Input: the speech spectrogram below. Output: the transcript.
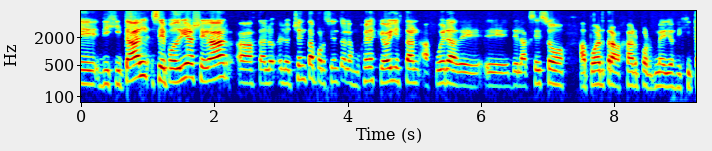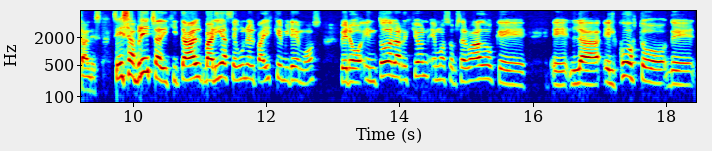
eh, digital, se podría llegar hasta el 80% de las mujeres que hoy están afuera de, del acceso a poder trabajar por medios digitales. esa brecha digital varía según el país que miremos, pero en toda la región hemos observado que eh, el costo de,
